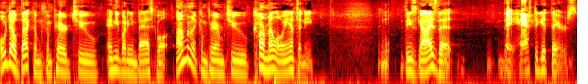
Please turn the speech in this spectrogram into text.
Odell Beckham compared to anybody in basketball, I'm going to compare him to Carmelo Anthony. These guys that they have to get theirs.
